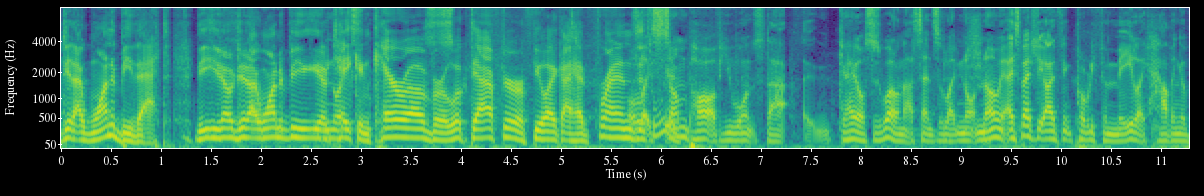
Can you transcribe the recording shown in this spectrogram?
did I want to be that? You know, did I want to be you know, mean, like, taken care of or looked after or feel like I had friends? Or like some part of you wants that uh, chaos as well, in that sense of like not knowing. Especially, I think probably for me, like having a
